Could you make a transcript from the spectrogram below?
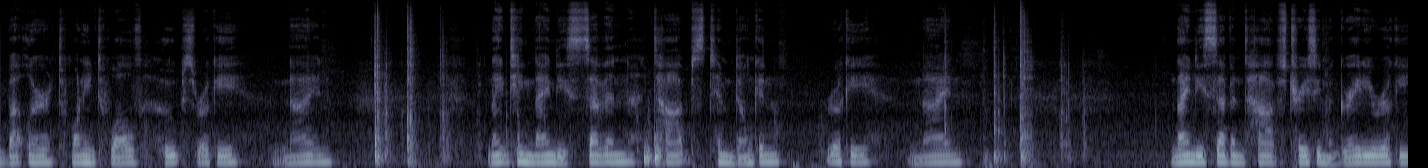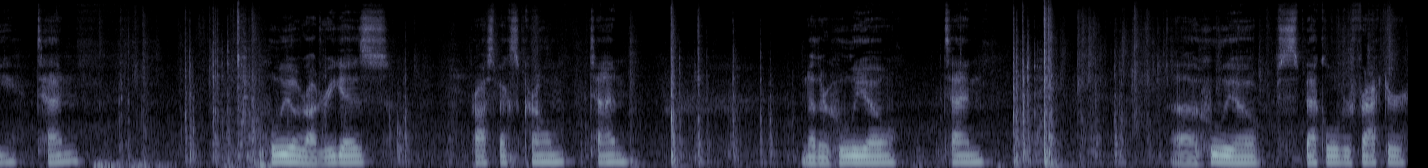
Butler 2012 Hoops Rookie 9. 1997 Topps Tim Duncan Rookie 9. 97 Topps Tracy McGrady Rookie 10. Julio Rodriguez Prospects Chrome 10. Another Julio 10. Uh, Julio Speckle Refractor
